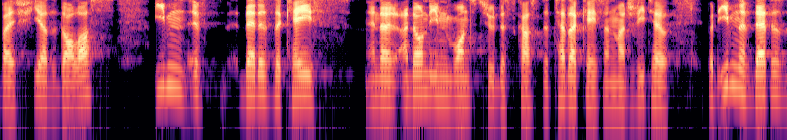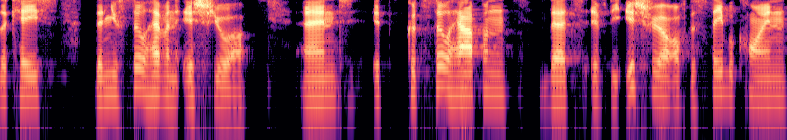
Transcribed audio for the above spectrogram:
by fiat dollars. Even if that is the case, and I, I don't even want to discuss the Tether case in much detail, but even if that is the case, then you still have an issuer. And it could still happen that if the issuer of the stablecoin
